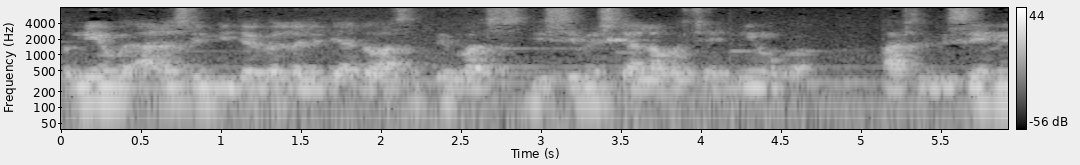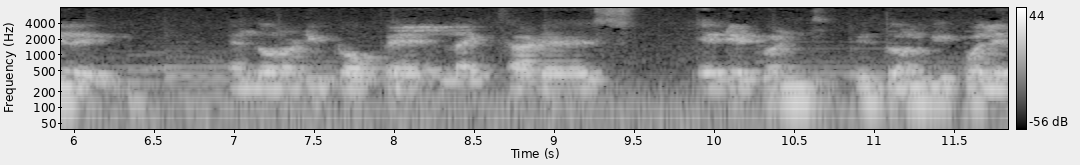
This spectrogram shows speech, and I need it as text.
तो नहीं होगा आर अश्विन की जगह ललित यादव आ सकते बस जिससे में इसके अलावा चेंज नहीं होगा। आरसीबी सेम ही रहेगी। एंड दोनों टीम टॉप पे लाइक थर्ड है एट एट वन दोनों की इक्वल है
